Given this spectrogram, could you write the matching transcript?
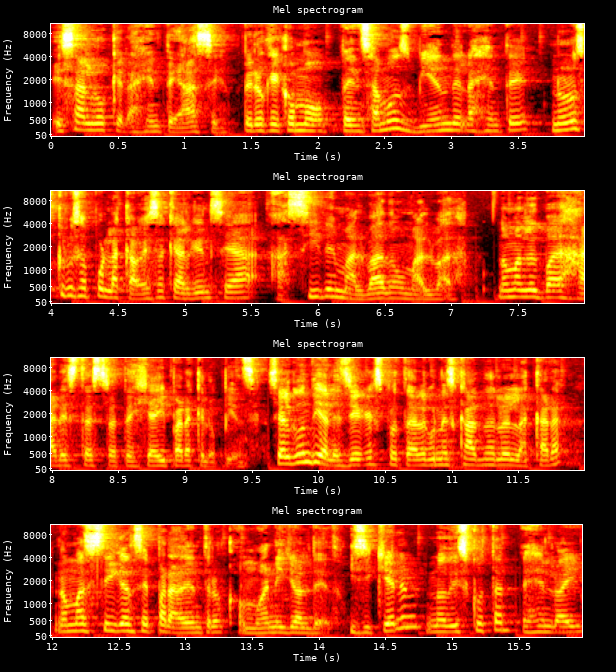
es algo que la gente hace, pero que como pensamos bien de la gente, no nos cruza por la cabeza que alguien sea así de malvado o malvada. Nomás les voy a dejar esta estrategia ahí para que lo piensen. Si algún día les llega a explotar algún escándalo en la cara, nomás síganse para adentro como anillo al dedo. Y si quieren, no discutan, déjenlo ahí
